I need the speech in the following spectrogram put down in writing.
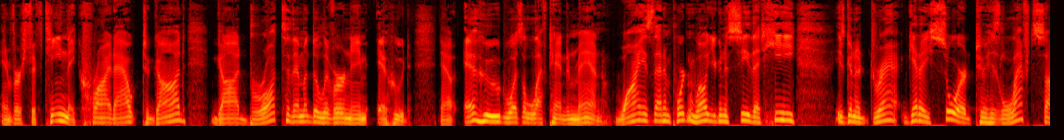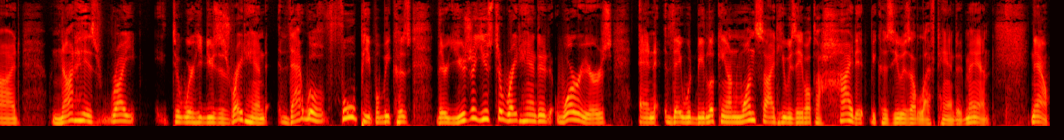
In verse 15, they cried out to God. God brought to them a deliverer named Ehud. Now, Ehud was a left-handed man. Why is that important? Well, you're going to see that he is going to dra- get a sword to his left side, not his right to where he'd use his right hand, that will fool people because they're usually used to right-handed warriors and they would be looking on one side. He was able to hide it because he was a left-handed man. Now,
